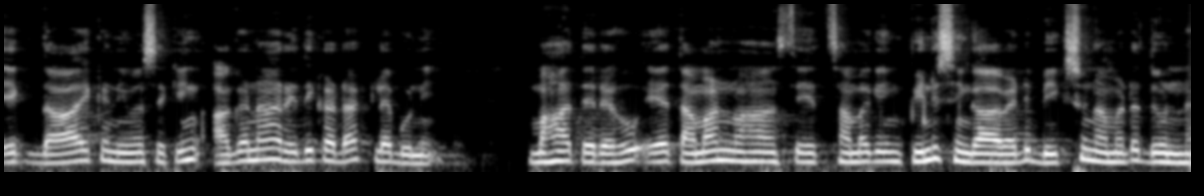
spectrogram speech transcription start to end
එක් දායක නිවසකින් අගනා රෙදි කඩක් ලැබුණි. මහතෙරහු එය තමන් වහන්සේත් සමගින් පිඬුසිඟා වැඩි භික්ෂු නමට දුන්හ.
